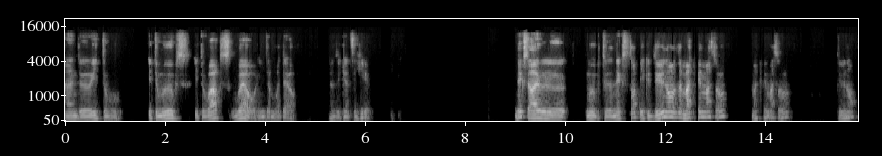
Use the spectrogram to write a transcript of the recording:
And it, it moves, it works well in the model, as you can see here. Next, I will move to the next topic. Do you know the McKibben muscle? McKibben muscle? Do you know?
